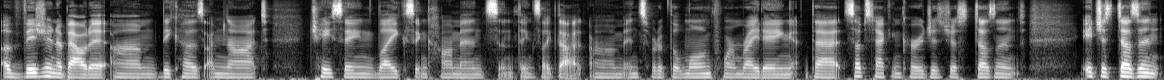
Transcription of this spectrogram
of vision about it um, because I'm not chasing likes and comments and things like that. Um, and sort of the long form writing that Substack encourages just doesn't, it just doesn't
